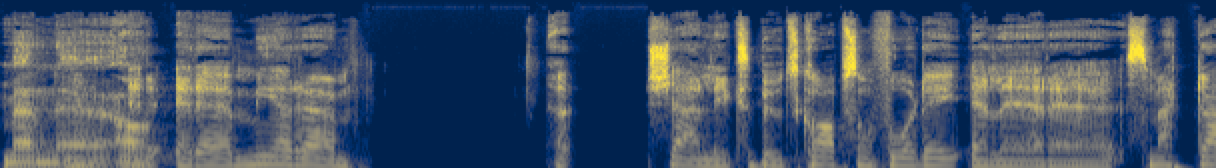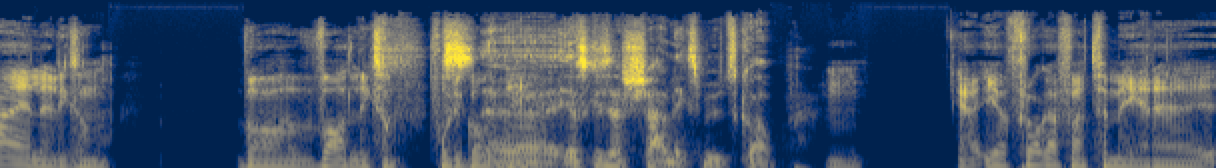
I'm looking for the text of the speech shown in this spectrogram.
Men, eh, Men ja. är, är det mer eh, kärleksbudskap som får dig eller är det smärta? Eller liksom, vad, vad liksom får igång dig? Eh, jag skulle säga kärleksbudskap. Jag, jag frågar för att för mig är det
